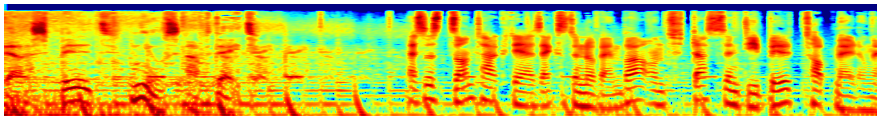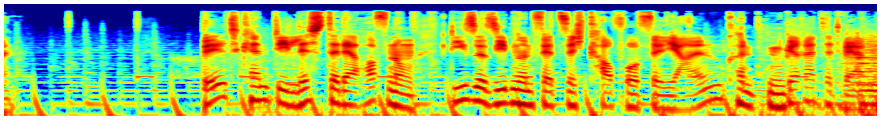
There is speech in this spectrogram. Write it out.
Das Bild News Update. Es ist Sonntag, der 6. November und das sind die Bild Topmeldungen. Bild kennt die Liste der Hoffnung. Diese 47 Kaufhof-Filialen könnten gerettet werden.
